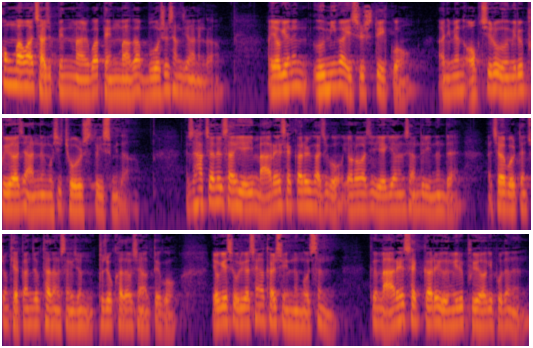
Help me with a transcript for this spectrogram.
홍마와 자줏빛 말과 백마가 무엇을 상징하는가? 여기에는 의미가 있을 수도 있고 아니면 억지로 의미를 부여하지 않는 것이 좋을 수도 있습니다. 그래서 학자들 사이에 이 말의 색깔을 가지고 여러 가지 얘기하는 사람들이 있는데 제가 볼 땐 좀 객관적 타당성이 좀 부족하다고 생각되고 여기에서 우리가 생각할 수 있는 것은 그 말의 색깔의 의미를 부여하기보다는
